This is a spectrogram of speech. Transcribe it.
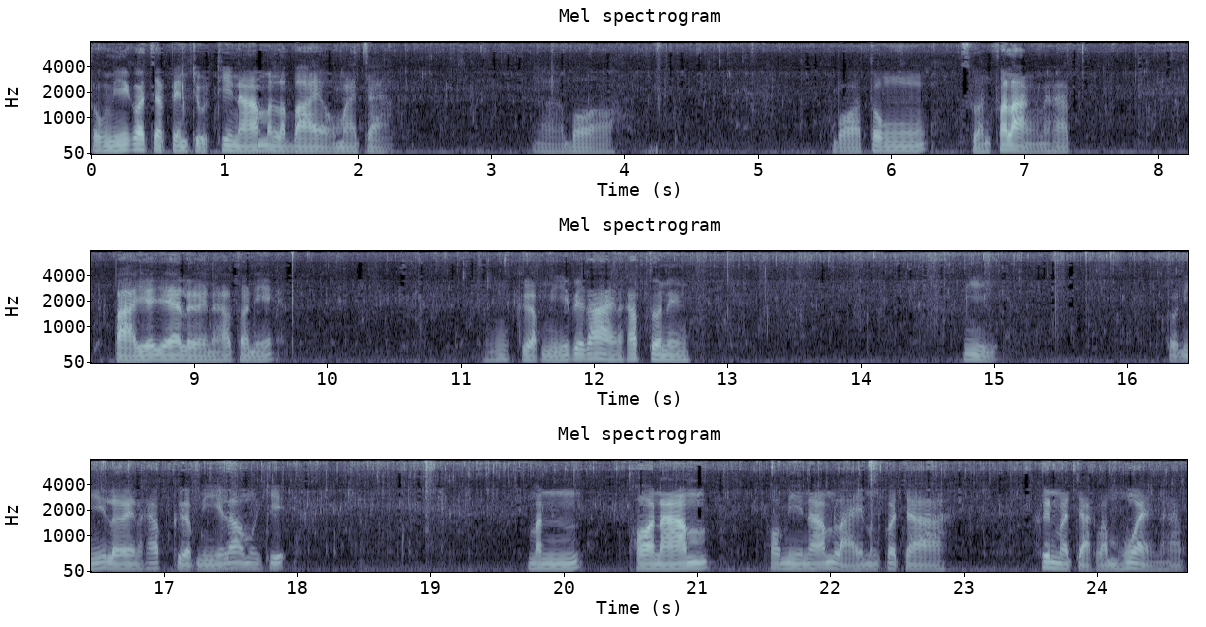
ตรงนี้ก็จะเป็นจุดที่น้ำมันระบายออกมาจากอ่าบ่อบ่อตรงสวนฝรั่งนะครับปลาเยอะแยะเลยนะครับ ตอนนี้ เกือบหนีไปได้นะครับตัวหนึ่งนี่ ตัวนี้เลยนะครับ เกือบหนีแล้วเมื่อกี้ มันพอน้ำพอมีน้ำไหลมันก็จะขึ้นมาจากลำห้วยนะครับ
